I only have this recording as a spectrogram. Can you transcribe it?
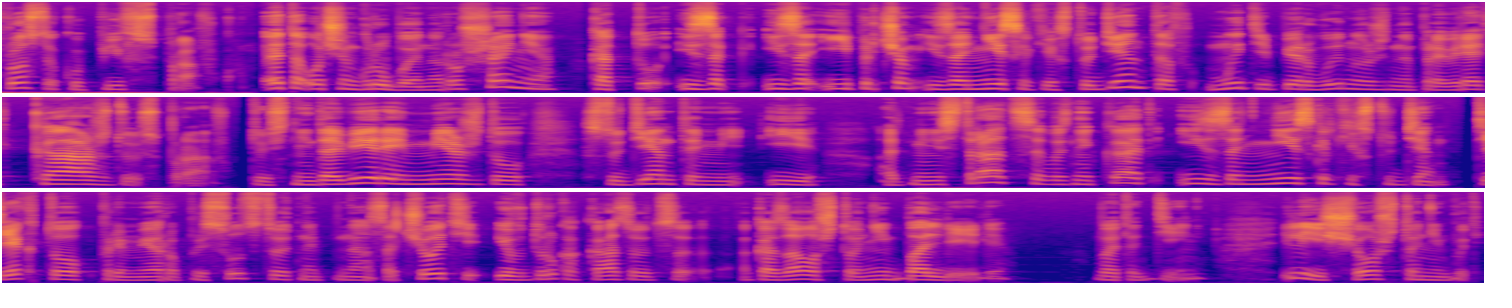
просто купив справку. Это очень грубое нарушение, из-за, из-за, и причем из-за нескольких студентов мы теперь вынуждены проверять каждую справку. То есть недоверие между студентами и администрацией возникает из-за нескольких студентов. Те, кто, к примеру, присутствует на, на зачете и вдруг оказывается, оказалось, что они болели в этот день. Или еще что-нибудь.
